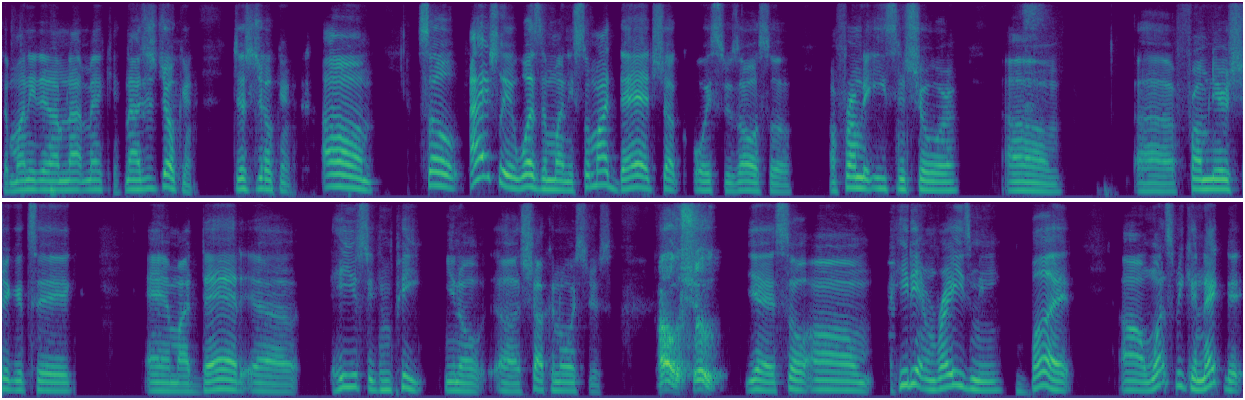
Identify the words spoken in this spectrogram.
the money that I'm not making. Nah, just joking, just joking. Um, so actually, it was the money. So my dad shucked oysters also. I'm from the Eastern Shore, um, uh, from near Chincoteague, and my dad, uh, he used to compete, you know, uh, shucking oysters. Oh shoot. Yeah, so um, he didn't raise me, but um, once we connected,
